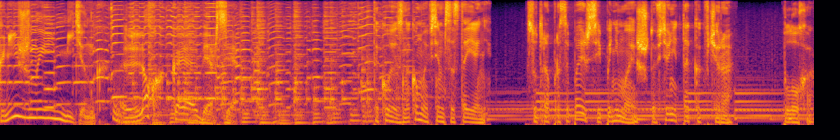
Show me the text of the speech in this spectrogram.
Книжный митинг. Легкая версия. Такое знакомое всем состояние. С утра просыпаешься и понимаешь, что все не так, как вчера. Плохо,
